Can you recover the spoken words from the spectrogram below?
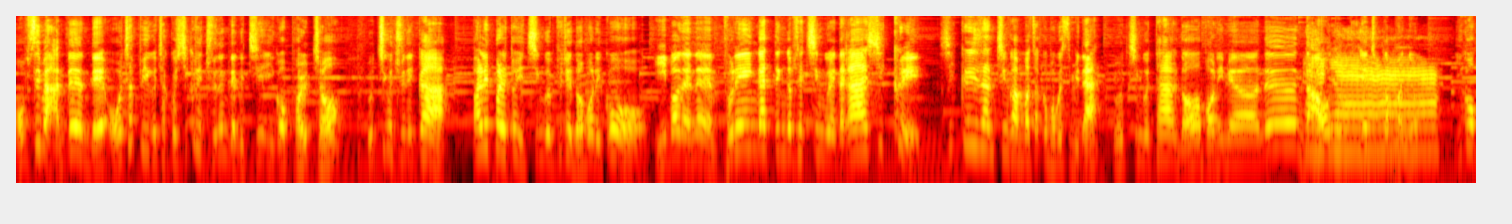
없애면 안 되는데. 어차피 이거 자꾸 시크릿 주는데, 그치? 이거 벌쳐. 요 친구 주니까 빨리빨리 또 이 친구 퓨즈에 넣어버리고, 이번에는 브레인과 등급 새 친구에다가 시크릿. 시크릿 한 친구 한번 섞어보겠습니다. 요 친구 탁 넣어버리면은 나오는, 야, 잠깐만요. 이거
